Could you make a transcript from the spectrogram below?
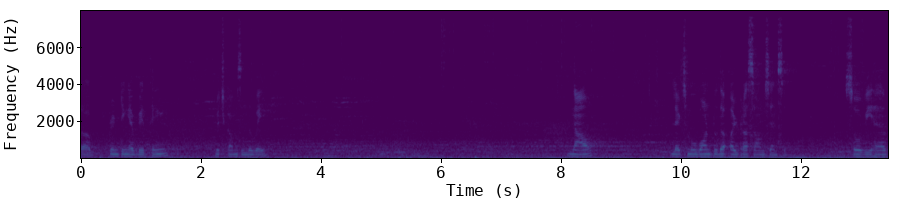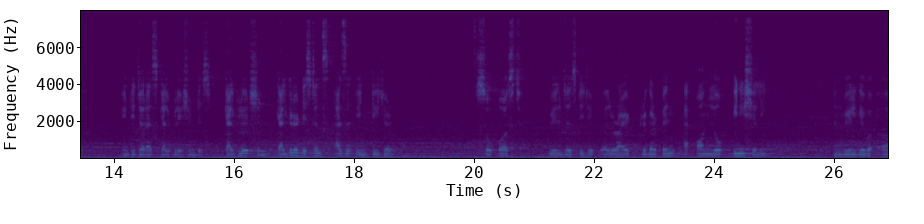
uh, printing everything which comes in the way. Now let's move on to the ultrasound sensor. So we have integer as calculation dis calculation calculate distance as an integer. So first we'll just digit we'll write trigger pin uh, on low initially. And we'll give a, a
